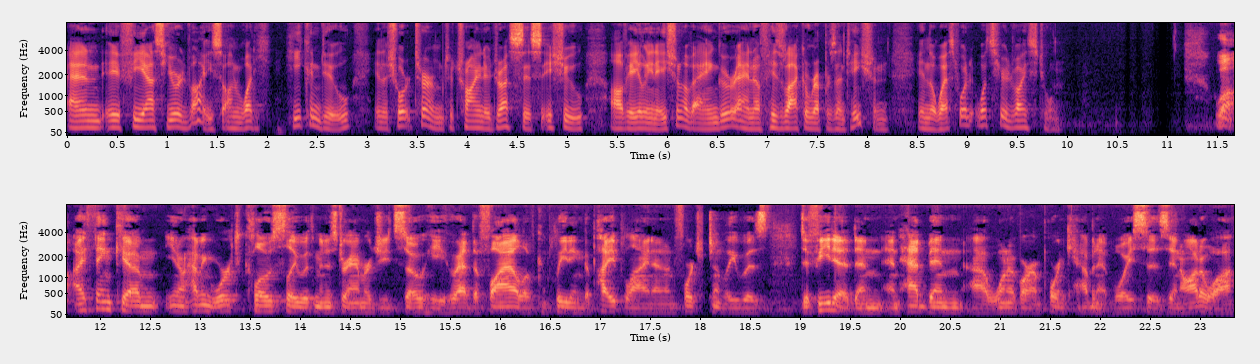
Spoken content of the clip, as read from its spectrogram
and if he asks your advice on what he can do in the short term to try and address this issue of alienation, of anger, and of his lack of representation in the West, what, what's your advice to him? Well, I think um, you know, having worked closely with Minister Amarjeet Sohi, who had the file of completing the pipeline, and unfortunately was defeated, and and had been uh, one of our important cabinet voices in Ottawa,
